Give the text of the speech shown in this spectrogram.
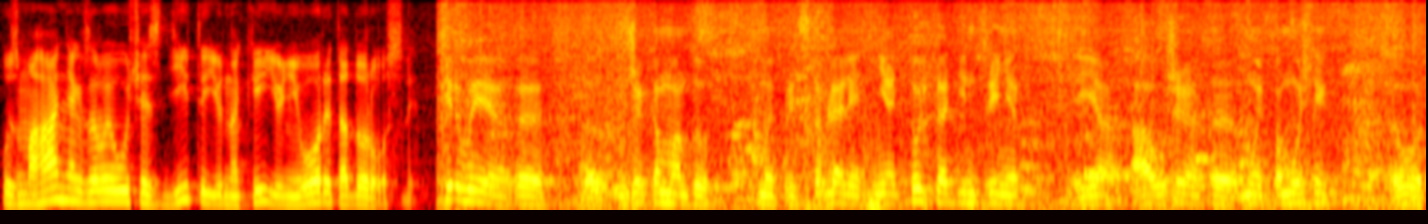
У змаганнях взяли участь діти, юнаки, юніори та дорослі. Впервые э, э, уже команду мы представляли не только один тренер, я, а уже э, мой помощник, вот,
